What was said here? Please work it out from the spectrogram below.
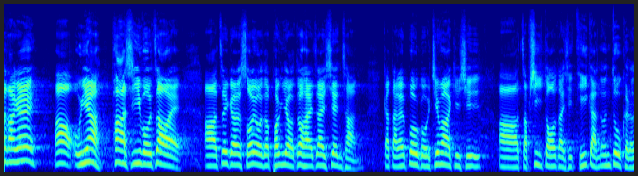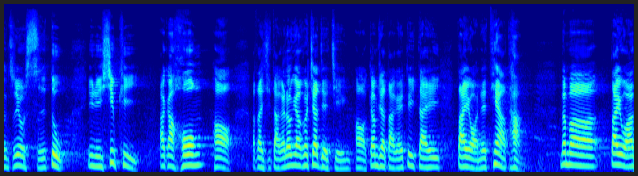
谢大家。啊，有影怕死无走的。啊，这个所有的朋友都还在现场，跟大家报告，今晚其实啊十四度，但是体感温度可能只有十度，因为湿气啊甲风吼、啊，但是大家拢要个遮热情吼、感谢大家对台台湾的听痛。那么台湾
